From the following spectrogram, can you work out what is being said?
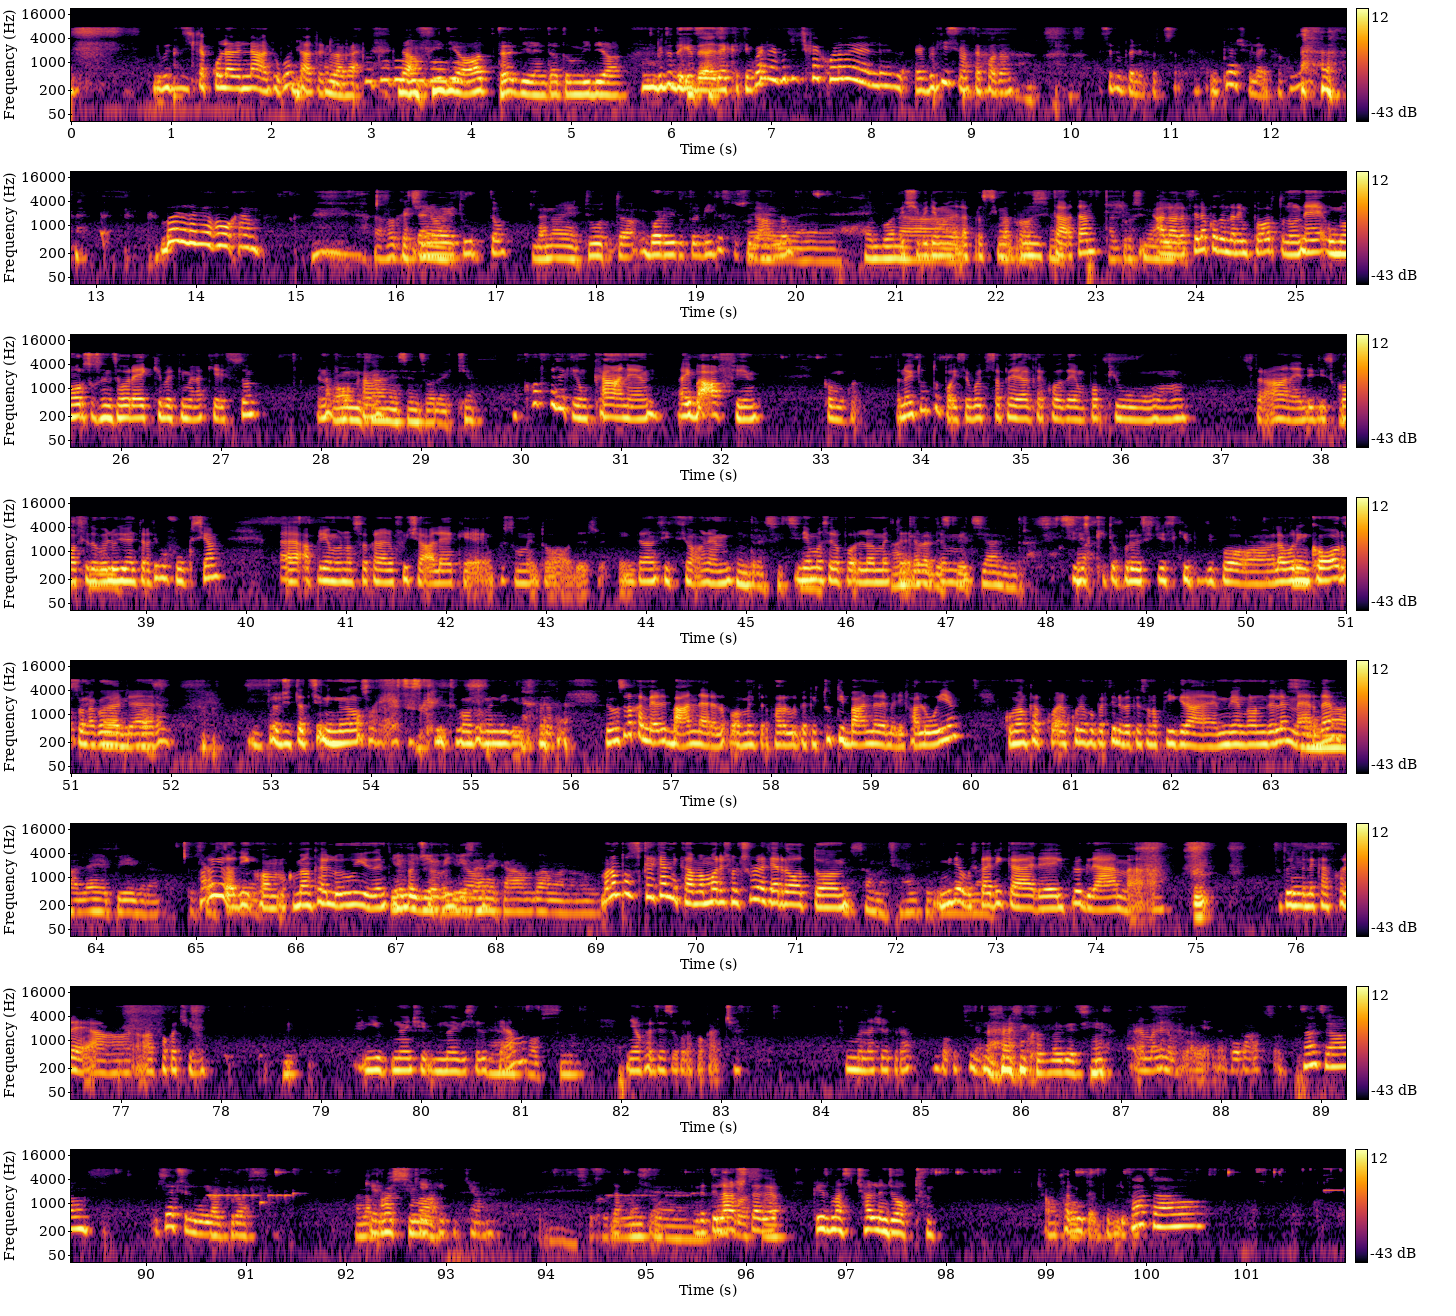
Gli potete scaccolare il naso, guardate. Allora, da un video hot è diventato un video... Vedete che guarda, potete scaccolare. È bellissima sta cosa. Sempre penetrazione. Mi piace lei, fa così. Buona la mia foca. La Da focaccina. noi è tutto. Da noi è tutto. Guardi tutto il video, sto sudando. Eh, è buona... E ci vediamo nella prossima prossima. puntata. Al prossimo Allora, video. se la cosa andrà in porto non è un orso senza orecchie per chi me l'ha chiesto, è una un foca. cane senza orecchie. Ma Come fai che è un cane? Hai i baffi. Comunque, da noi è tutto. Poi, se volete sapere altre cose un po' più strane, dei discorsi Sì. dove lui diventerà tipo fucsia, eh, apriremo il nostro canale ufficiale che in questo momento è in transizione. In transizione. Vediamo se lo, po- lo mette- Anche la mettiamo- descrizione in transizione. c'è scritto pure c'è scritto tipo lavori in corso, una cosa del Lavori in genere. Progettazioni, non lo so che cazzo ho scritto, ma quindi. Dobbiamo solo cambiare il banner, lo lo farà lui perché tutti i banner me li fa lui, come anche alc- alcune copertine perché sono pigra e mi vengono delle Sì, merde. no, lei è pigra. Sai io lo dico, come anche lui, ad esempio, Io faccio dico di video. usare Canva, ma non. Ma non posso scaricarmi Canva, amore, c'ho il cellulare che è rotto. Lo so, ma c'è anche Mi devo scaricare il programma. Sto togliendo le calcole a- al focaccino. Io- noi, ci- noi vi Eh, salutiamo. possono. Andiamo a fare sesso con la focaccia. Una lasciatura? Un pochettino. Col bagazzino. Eh, ma lei non può niente, è un po' pazzo. Ciao ciao. Se no c'è lui. Al prossimo. Alla Chi è- prossima. Chi è che ti chiama? La prossima. Mettete l'hashtag. Christmas Challenge 8. Ciao, saluta il pubblico. Ciao ciao.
